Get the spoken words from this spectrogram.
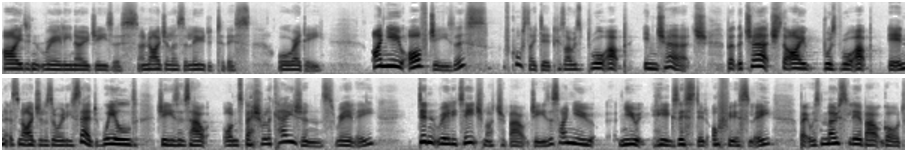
I didn't really know Jesus. And Nigel has alluded to this already. I knew of Jesus, of course I did, because I was brought up in church. But the church that I was brought up in, as Nigel has already said, wheeled Jesus out on special occasions, really. Didn't really teach much about Jesus. I knew, knew he existed, obviously, but it was mostly about God.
